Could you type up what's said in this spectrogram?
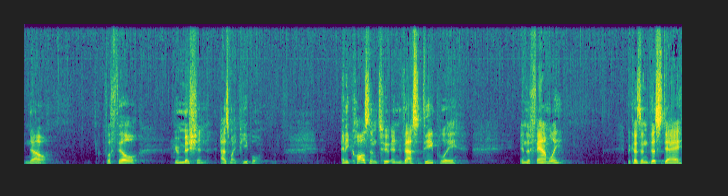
no, fulfill your mission as my people. And he calls them to invest deeply in the family, because in this day,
